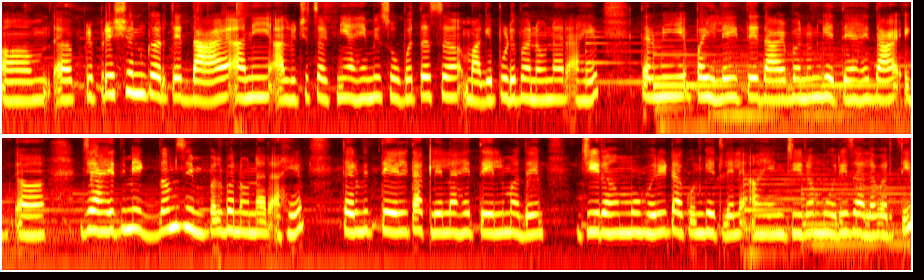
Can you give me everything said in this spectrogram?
प्रिपरेशन करते. डाळ आणि आलूची चटणी आहे. मी सोबतच मागे पुढे बनवणार आहे. तर मी पहिले इथे डाळ बनवून घेते आहे. डाळ एक जे आहे ती मी एकदम सिंपल बनवणार आहे. तर मी तेल टाकलेलं आहे. तेलमध्ये जिरं मोहरी टाकून घेतलेले आहे. जिरं मोहरी झाल्यावरती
